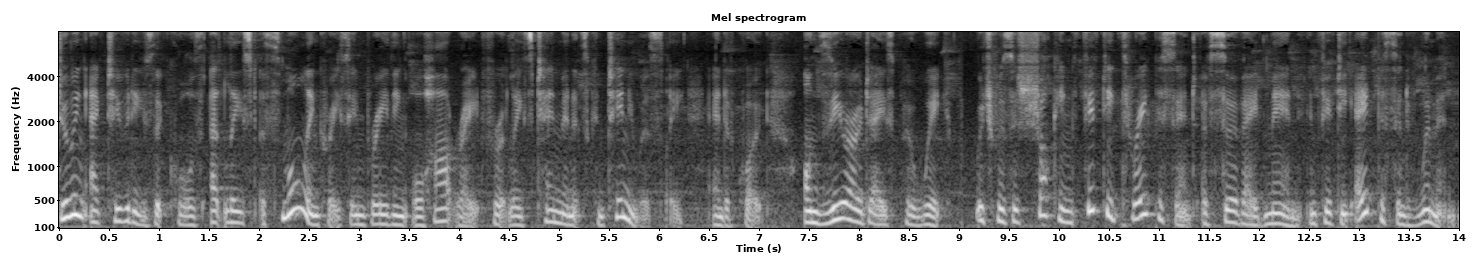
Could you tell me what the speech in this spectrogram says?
doing activities that cause at least a small increase in breathing or heart rate for at least 10 minutes continuously, end of quote, on zero days per week, which was a shocking 53% of surveyed men and 58% of women,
